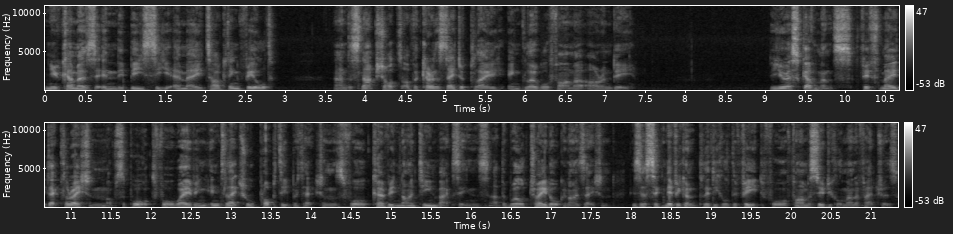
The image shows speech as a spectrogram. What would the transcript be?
newcomers in the BCMA targeting field, and a snapshot of the current state of play in global pharma R&D. The US government's 5th May declaration of support for waiving intellectual property protections for COVID 19 vaccines at the World Trade Organization is a significant political defeat for pharmaceutical manufacturers.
